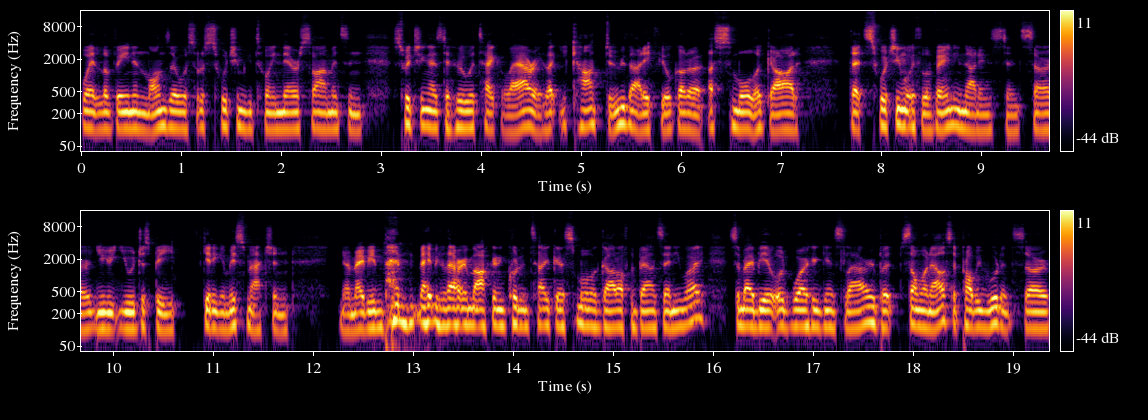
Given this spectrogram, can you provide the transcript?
where LaVine and Lonzo were sort of switching between their assignments and switching as to who would take Lauri. Like you can't do that if you've got a, a smaller guard that's switching with LaVine in that instance. So you you would just be getting a mismatch and you know, maybe maybe Lauri Markkanen couldn't take a smaller guard off the bounce anyway, so maybe it would work against Lauri, but someone else it probably wouldn't. So,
